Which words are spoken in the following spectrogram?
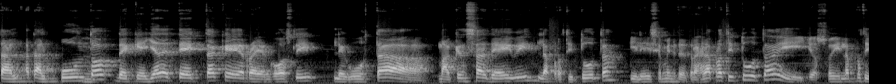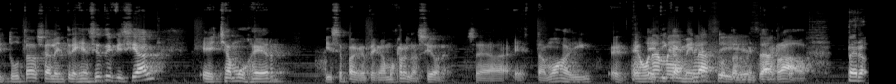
tal, a tal punto de que ella detecta que Ryan Gosling le gusta Mackenzie Davis, la prostituta, y le dice, mira, te traje la prostituta y yo soy la prostituta, o sea, la inteligencia artificial hecha mujer, dice, para que tengamos relaciones, o sea, estamos ahí eh, Es una mezcla, sí, totalmente exacto. errados. Pero,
